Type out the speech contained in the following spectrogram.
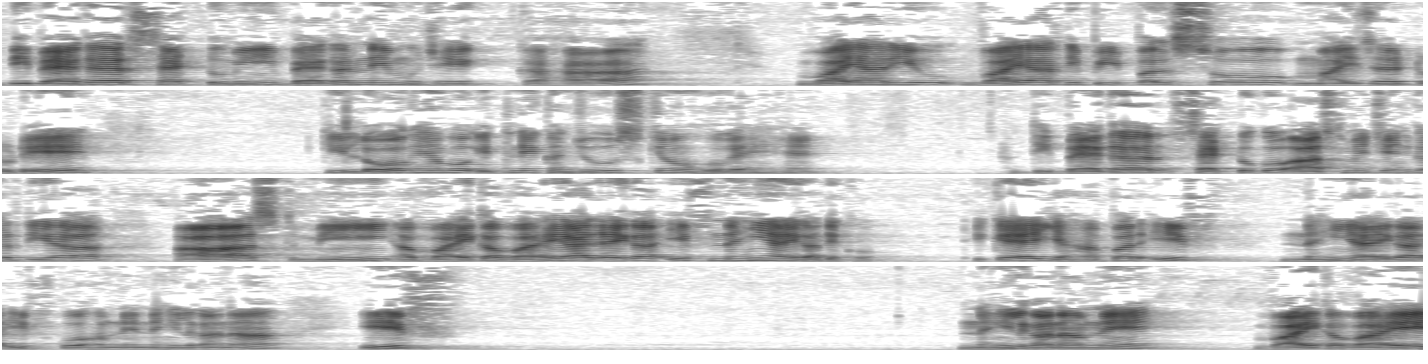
the beggar said to me beggar ने मुझे कहा why are you why are the people so miser today कि लोग हैं वो इतने कंजूस क्यों हो गए हैं? दी बैगर सेट टू को आस्ट में चेंज कर दिया। आस्ट मी अब वाई का वाई आ जाएगा इफ़ नहीं आएगा, देखो। ठीक है? यहाँ पर इफ़ नहीं आएगा इफ़ को हमने नहीं लगाना। इफ़ नहीं लगाना हमने, वाई का वाई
